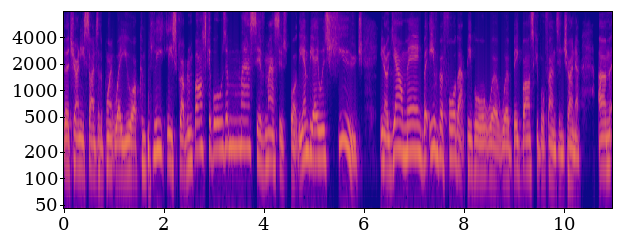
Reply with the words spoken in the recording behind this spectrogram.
the Chinese side to the point where you are completely scrubbed. And basketball was a massive, massive sport. The NBA was huge. You know, Yao Ming, but even before that, people were, were big basketball fans in China. Um,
